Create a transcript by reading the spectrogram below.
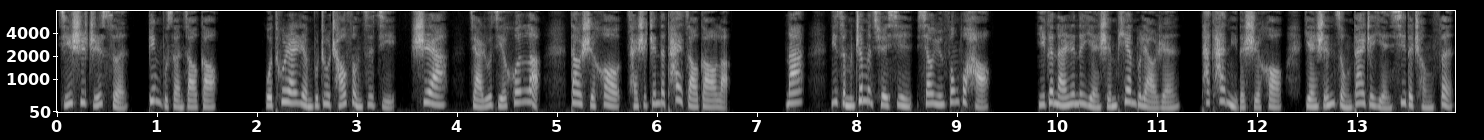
及时止损，并不算糟糕。我突然忍不住嘲讽自己，是啊，假如结婚了，到时候才是真的太糟糕了。妈，你怎么这么确信肖云峰不好？一个男人的眼神骗不了人。他看你的时候，眼神总带着演戏的成分。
